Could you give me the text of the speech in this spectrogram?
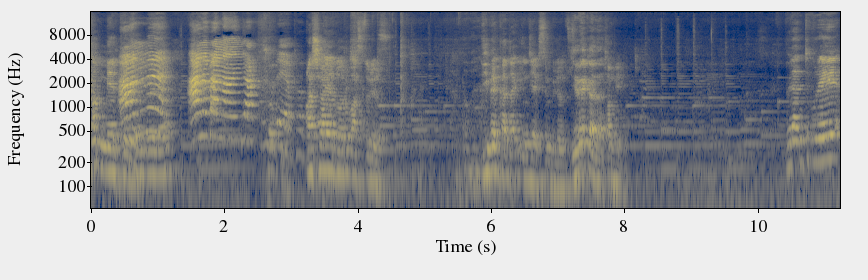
tam merkezine böyle Anne ben ancak burada yapabilirim. aşağıya doğru bastırıyorsun. Dibe kadar ineceksin Bülent Usta. Dibe kadar. Tabii. Bülent'i buraya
